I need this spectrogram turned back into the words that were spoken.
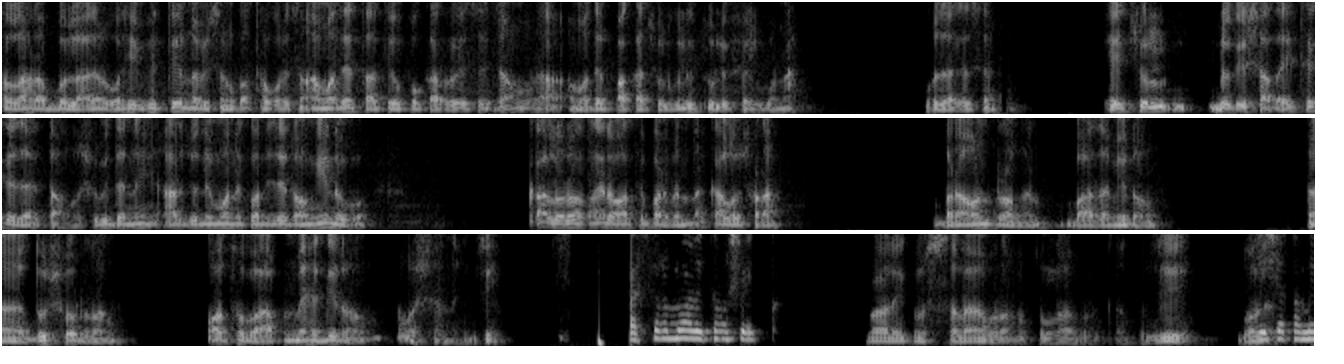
আল্লাহ রাবুল্লাহ আলম ওহি ভিত্তিক নবী কথা বলেছেন আমাদের তাতে উপকার রয়েছে যে আমরা আমাদের পাকা চুলগুলি তুলে ফেলব না। বোঝা গেছে? এই চুল যদি সাদাই থেকে যায় তাও অসুবিধা নেই। আর যদি মনে করেন যে রঙিয়ে নেব কালো রঙে রঙাতে পারবেন না কালো ছাড়া। ব্রাউন রঙান বাদামি রং আহ, ধূসর রং অথবা আপনার মেহেদি রং সমস্যা নেই জি। আসসালামু আলাইকুম শেখ। ওয়ালাইকুম আসসালাম রহমতুল্লাহ বরকাত জি জি শেখ আমি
